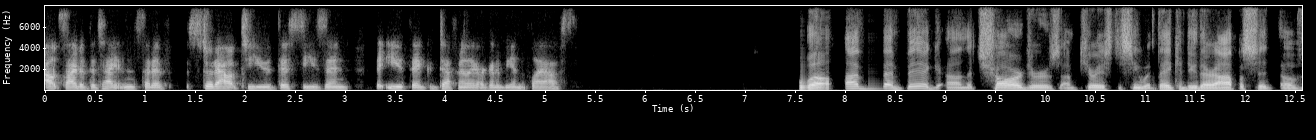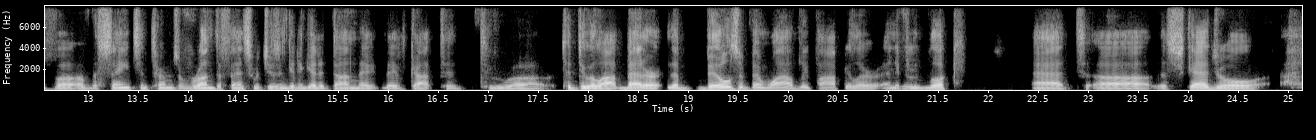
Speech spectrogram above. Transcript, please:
outside of the Titans that have stood out to you this season that you think definitely are going to be in the playoffs? Well, I've been big on the Chargers. I'm curious to see what they can do. They're opposite of uh, of the Saints in terms of run defense, which isn't going to get it done. They they've got to to uh, to do a lot better. The Bills have been wildly popular, and mm-hmm. if you mm-hmm. look at uh, the schedule, I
